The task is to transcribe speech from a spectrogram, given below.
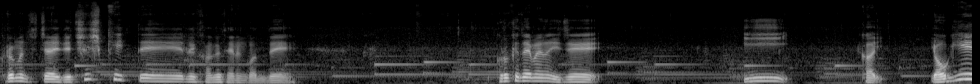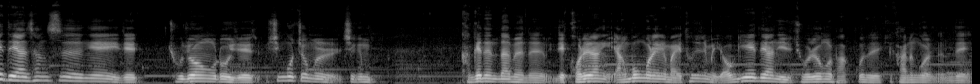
그러면 진짜 이제 70K대를 가게 되는 건데 그렇게 되면은 이제 이 그러니까 여기에 대한 상승의 이제 조정으로 이제 신고점을 지금 가게 된다면은 이제 거래량 양봉 거래량이 많이 터지면 여기에 대한 이 조정을 받고서 이렇게 가는 거였는데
